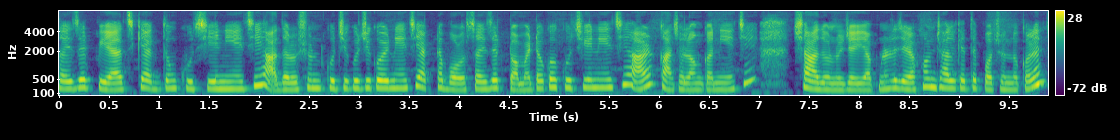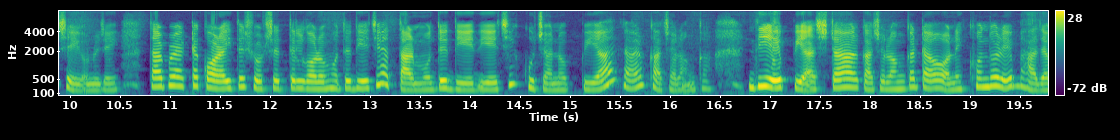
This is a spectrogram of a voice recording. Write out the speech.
সাইজের পেঁয়াজকে একদম কুচিয়ে নিয়েছি, আদা রসুন কুচি কুচি করে নিয়েছি, একটা বড় সাইজের টমেটোকে কুচিয়ে নিয়েছি আর কাঁচা লঙ্কা নিয়েছি। স্বাদ অনুযায়ী আপনারা যেরকম ঝাল খেতে পছন্দ করেন সেই অনুযায়ী। তারপর একটা কড়াইতে সর্ষের তেল গরম হতে দিয়েছি আর তার মধ্যে দিয়ে দিয়েছি কুচানো পেঁয়াজ আর কাঁচা লঙ্কা। দিয়ে পেঁয়াজটা আর কাঁচা লঙ্কাটা অনেকক্ষণ ধরে ভাজা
